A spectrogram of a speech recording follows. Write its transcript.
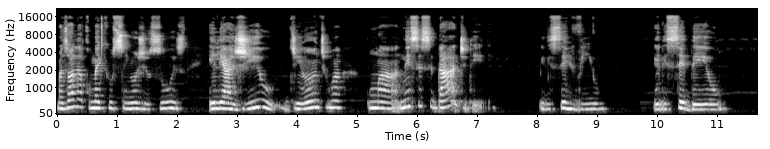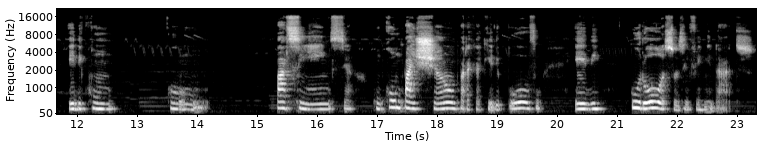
Mas olha como é que o Senhor Jesus ele agiu diante uma, uma necessidade dele. Ele serviu, ele cedeu, ele com, com paciência, com compaixão para com aquele povo, ele curou as suas enfermidades.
